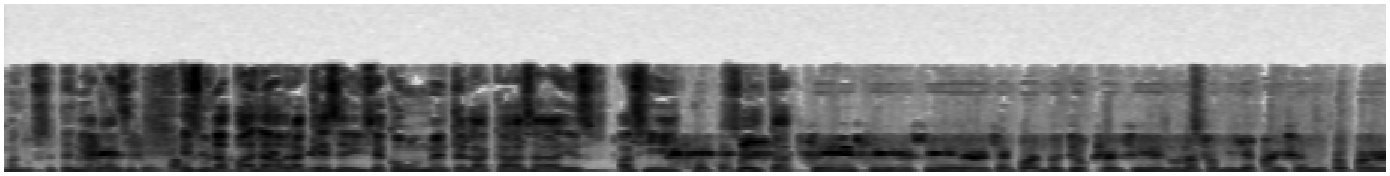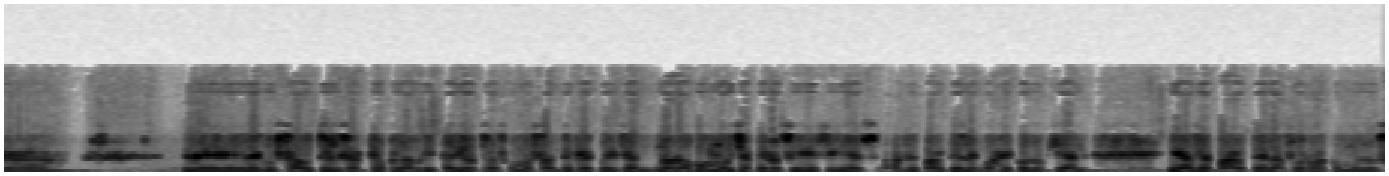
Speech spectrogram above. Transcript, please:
cuando usted tenía cáncer. ¿Es una palabra que se dice comúnmente en la casa? ¿Es así, suelta? sí, sí, sí, de vez en cuando. Yo crecí en una familia paisa, mi papá era eh, le gustaba utilizar esta palabrita y otras con bastante frecuencia. No, no con mucha, pero sí, sí, es, hace parte del lenguaje coloquial y hace parte de la forma como los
